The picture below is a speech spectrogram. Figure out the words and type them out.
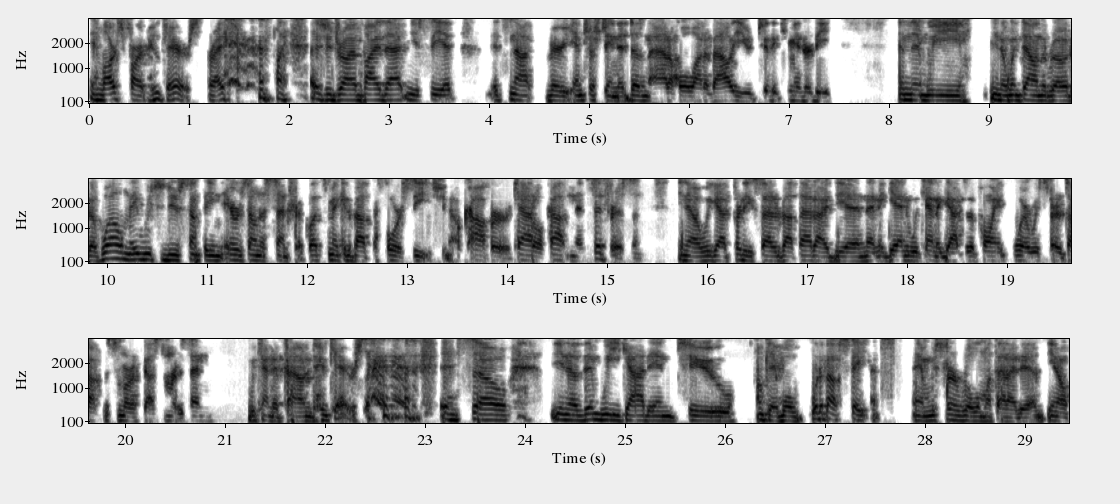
in large part, who cares, right? As you drive by that and you see it, it's not very interesting. It doesn't add a whole lot of value to the community. And then we, you know, went down the road of, well, maybe we should do something Arizona centric. Let's make it about the four C's, you know, copper, cattle, cotton, and citrus. And, you know, we got pretty excited about that idea. And then again, we kind of got to the point where we started talking to some of our customers and we kind of found who cares. and so, you know, then we got into, okay, well, what about statements? And we started rolling with that idea. You know,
